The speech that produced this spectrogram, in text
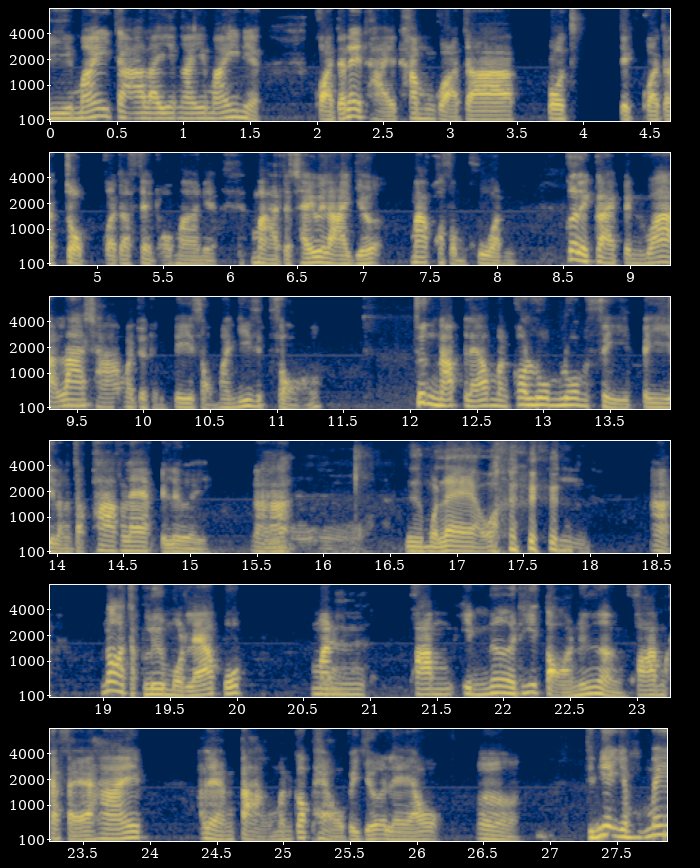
ดีไหมจะอะไรยังไงไหมเนี่ย กว่าจะได้ถ่ายทำกว่าจะโปรเจกต์กว่าจะจบกว่าจะเสร็จออกมาเนี่ยมันอาจจะใช้เวลาเยอะมากพอสมควร ก็เลยกลายเป็นว่าล่าช้ามาจนถึงปี 2022 ซึ่งนับแล้วมันก็ร่วมร่วมสี่ปีหลังจากภาคแรกไปเลยนะฮะโอ้โหลืมหมดแล้วอืมอะนอกจากลืมหมดแล้วปุ๊บมันอ่า ความอินเนอร์ที่ต่อเนื่อง ความกระแสไฮป์อะไรต่างๆ มันก็แผ่วไปเยอะแล้ว เออ ทีเนี้ยยังไม่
